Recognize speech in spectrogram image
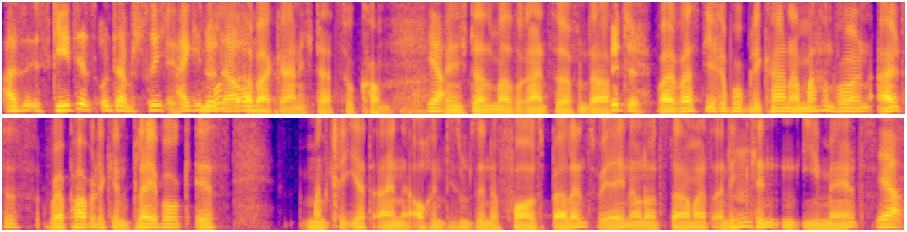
Also es geht jetzt unterm Strich Es eigentlich muss nur darum. aber gar nicht dazu kommen, Ja. wenn ich das mal so reinsurfen darf. Bitte. Weil was die Republikaner machen wollen, altes Republican Playbook ist, man kreiert eine, auch in diesem Sinne, False Balance. Wir erinnern uns damals an die Clinton-E-Mails. Mhm. Ja.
